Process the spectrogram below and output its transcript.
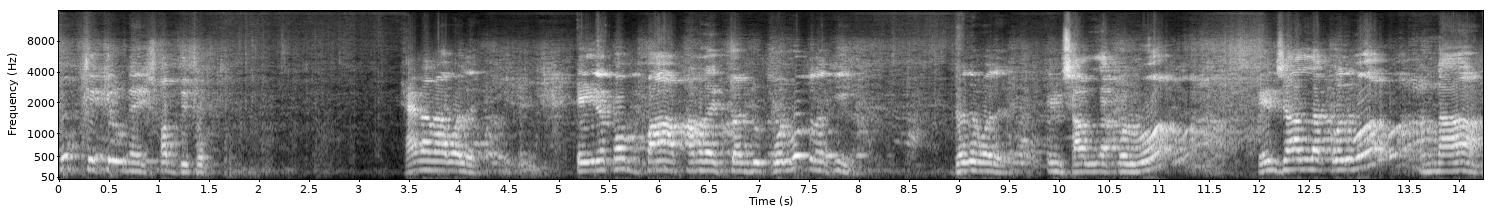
পক্ষে কেউ নেই, সব বিপক্ষে। হ্যাঁ না বলে। এইরকম পাপ আমরা আধটু করব তো নাকি? যদি বলে ইনশাল্লাহ করব। ইনশাল্লাহ করব? না।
